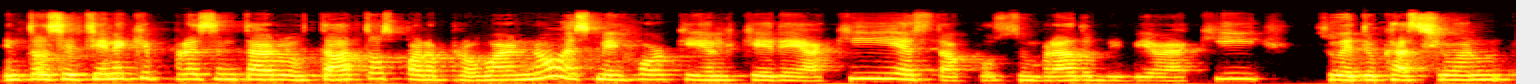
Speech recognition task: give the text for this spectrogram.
Entonces tiene que presentar los datos para probar, no, es mejor que él quede aquí, está acostumbrado a vivir aquí, su educación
